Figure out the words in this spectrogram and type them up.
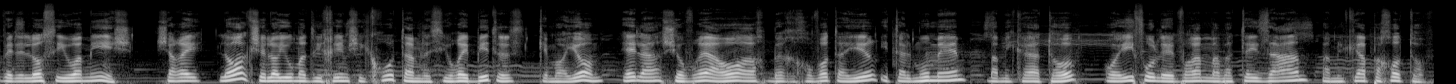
וללא סיוע מאיש. שהרי לא רק שלא היו מדריכים שיקחו אותם לסיורי ביטלס, כמו היום, אלא שעוברי האורח ברחובות העיר התעלמו מהם במקרה הטוב, או העיפו לעברם מבטי זעם במקרה הפחות טוב.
